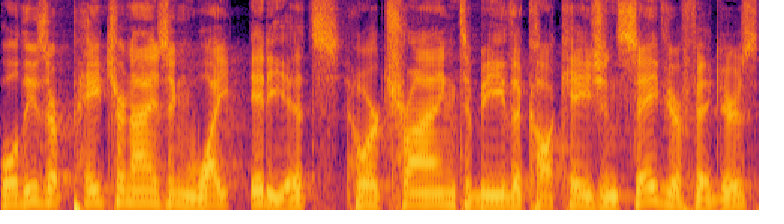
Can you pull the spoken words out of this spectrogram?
well, these are patronizing white idiots who are trying to be the Caucasian savior figures.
